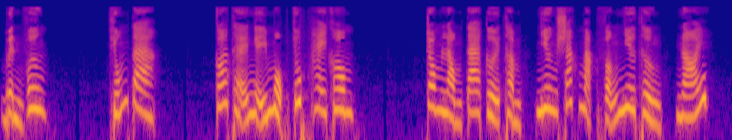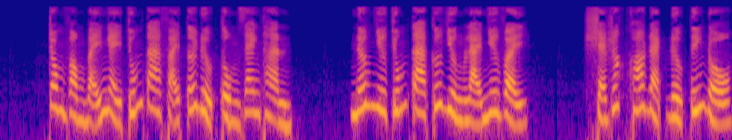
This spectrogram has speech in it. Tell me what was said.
Bình Vương. Chúng ta. Có thể nghĩ một chút hay không? Trong lòng ta cười thầm, nhưng sắc mặt vẫn như thường, nói. Trong vòng 7 ngày chúng ta phải tới được Tùng Giang Thành. Nếu như chúng ta cứ dừng lại như vậy, sẽ rất khó đạt được tiến độ.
